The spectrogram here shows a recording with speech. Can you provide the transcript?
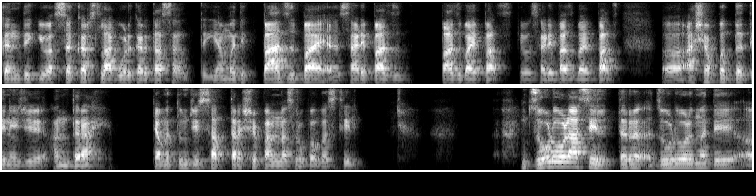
कंदे किंवा सकर्स लागवड करत असाल तर यामध्ये पाच बाय अ, साडेपाच पाच बाय पाच किंवा साडेपाच बाय पाच अ, अशा पद्धतीने जे अंतर आहे त्यामध्ये तुमचे सतराशे पन्नास रुपये बसतील. जोडओळ असेल तर जोडओळमध्ये अ,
